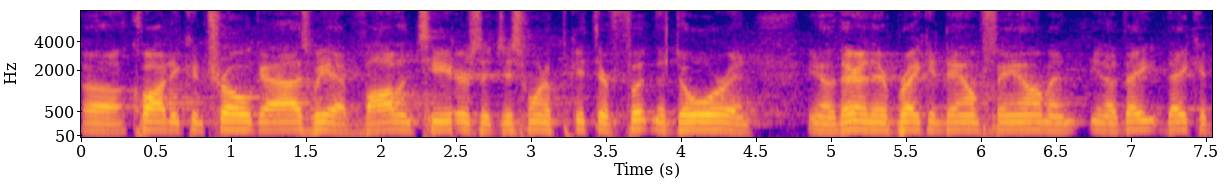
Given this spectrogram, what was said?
uh, quality control guys. We have volunteers that just want to get their foot in the door, and you know they're in there breaking down film, and you know they they could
